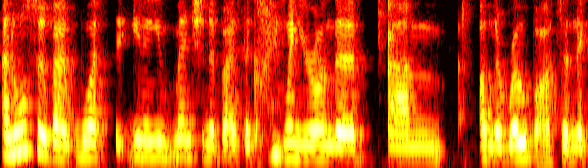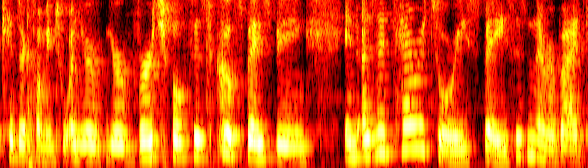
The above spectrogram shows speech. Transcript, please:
And also about what, you know, you mentioned about the kind when you're on the um, on the robots and the kids are coming to and your your virtual physical space being in as a territory space, isn't there about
